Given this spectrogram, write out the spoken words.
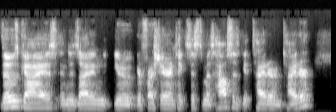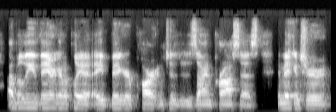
Those guys in designing, you know, your fresh air intake system as houses get tighter and tighter, I believe they are going to play a, a bigger part into the design process and making sure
